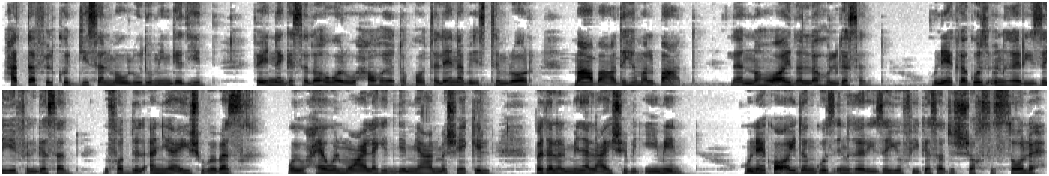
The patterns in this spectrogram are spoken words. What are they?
حتى في القديس المولود من جديد فإن جسده وروحه يتقاتلان باستمرار مع بعضهما البعض لأنه أيضا له الجسد. هناك جزء غريزي في الجسد يفضل أن يعيش ببسخ ويحاول معالجة جميع المشاكل بدلا من العيش بالإيمان. هناك أيضا جزء غريزي في جسد الشخص الصالح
